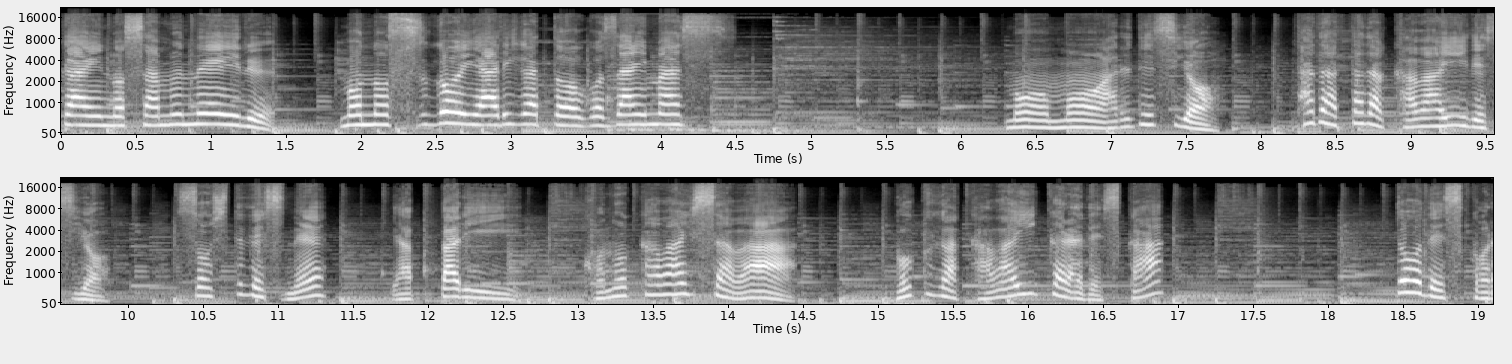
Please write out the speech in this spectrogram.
回のサムネイルものすごいありがとうございます。もうもうあれですよ。ただただ可愛いですよ。そしてですねやっぱりこの可愛さは僕が可愛いからですか？どうですこれ？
